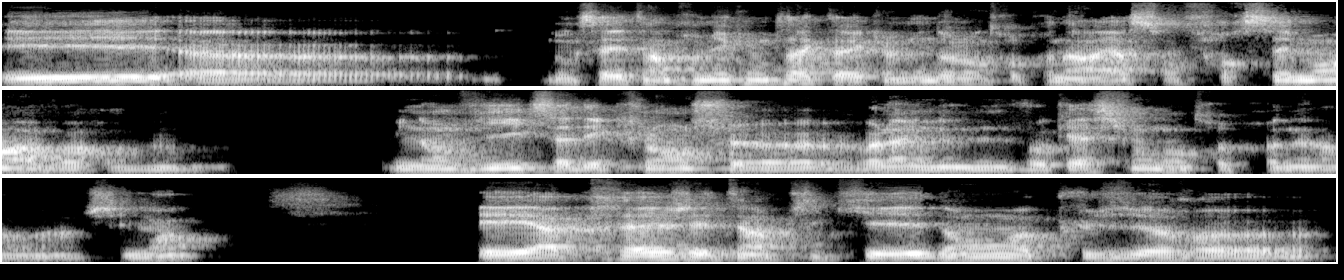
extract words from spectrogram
Et euh, donc ça a été un premier contact avec le monde de l'entrepreneuriat sans forcément avoir une envie que ça déclenche euh, voilà, une, vocation d'entrepreneur euh, chez moi. Et après, j'ai été impliqué dans plusieurs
